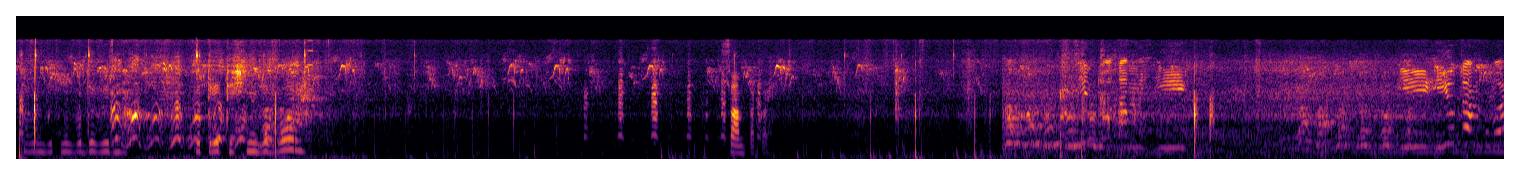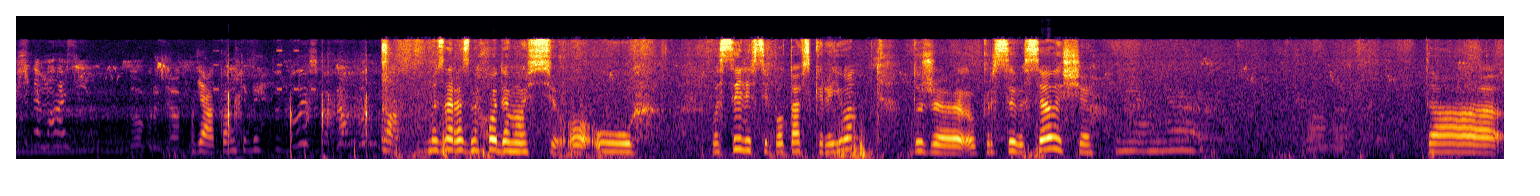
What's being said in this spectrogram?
Там, мабуть, не буде видно патріотичні забори. Сам такой. там і, і, і там побачите магазин. Добре, дякую. Дякую тобі. Тут близько, так? Ми зараз знаходимося у Васильівці, Полтавський район. Дуже красиве селище. Та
